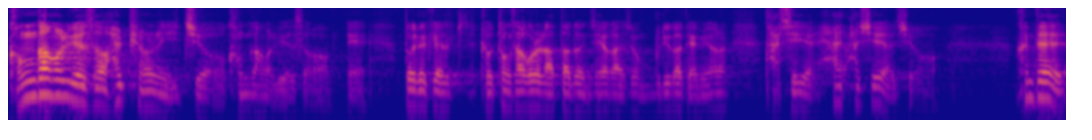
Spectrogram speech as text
건강을 위해서 할 필요는 있죠. 건강을 위해서. 예. 또 이렇게 교통사고를 났다든지 해가지고 무리가 되면 다시 하셔야죠. 근데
